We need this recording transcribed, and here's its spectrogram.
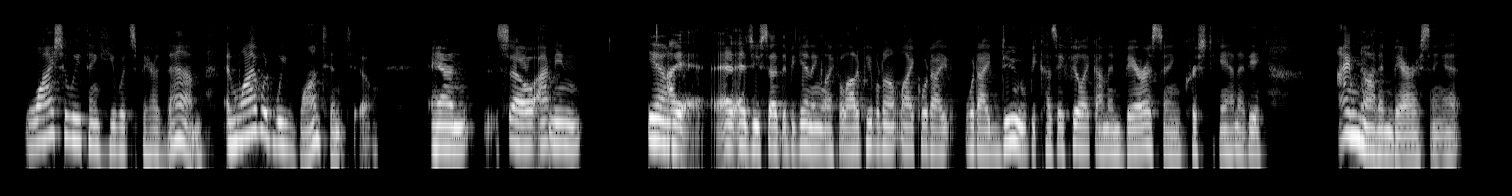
Why should we think he would spare them? And why would we want him to? And so, I mean, yeah, I, as you said at the beginning, like a lot of people don't like what I what I do because they feel like I'm embarrassing Christianity. I'm not embarrassing it.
